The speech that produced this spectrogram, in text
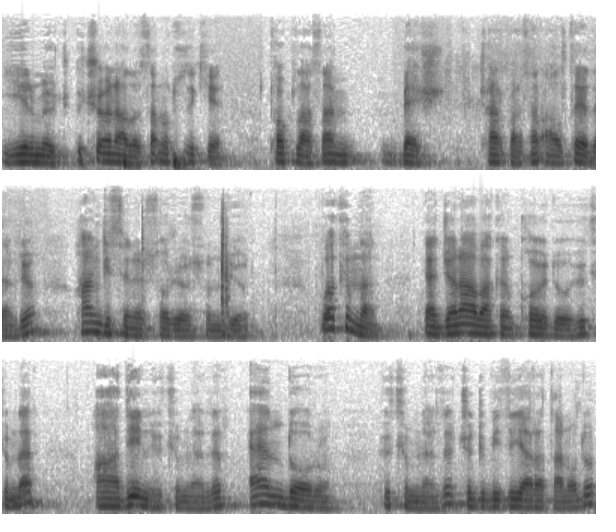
23. 3'ü öne alırsan 32. Toplarsan 5. Çarparsan 6 eder diyor. Hangisini soruyorsun diyor. Bu bakımdan yani Cenab-ı Hakk'ın koyduğu hükümler adil hükümlerdir. En doğru hükümlerdir. Çünkü bizi yaratan odur.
